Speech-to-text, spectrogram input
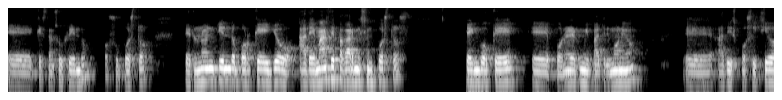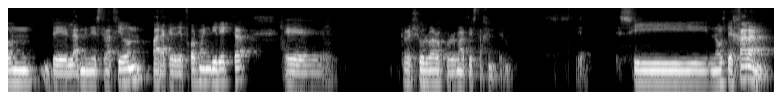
eh, que están sufriendo, por supuesto, pero no entiendo por qué yo, además de pagar mis impuestos, tengo que eh, poner mi patrimonio eh, a disposición de la Administración para que de forma indirecta resuelva los problemas de esta gente. Si nos dejaran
